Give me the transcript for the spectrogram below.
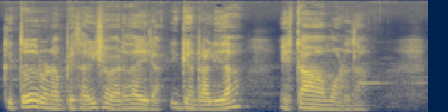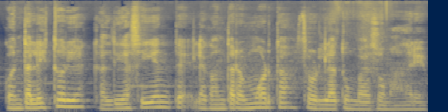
que todo era una pesadilla verdadera y que en realidad estaba muerta. Cuenta la historia que al día siguiente la contaron muerta sobre la tumba de su madre.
